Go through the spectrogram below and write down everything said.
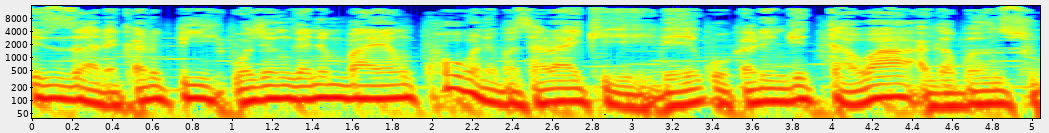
izza da ƙarfi wajen ganin bayan kowane basarake da ya ƙoƙarin gittawa a gabansu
